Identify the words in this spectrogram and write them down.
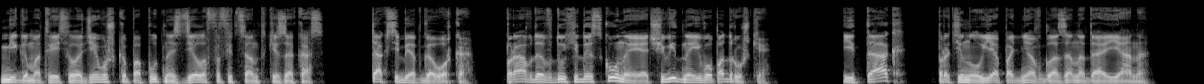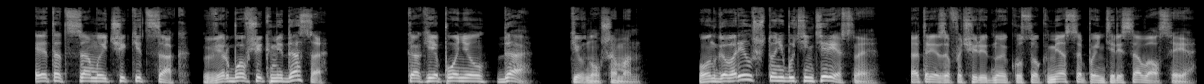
Мигом ответила девушка, попутно сделав официантке заказ. Так себе отговорка. Правда, в духе Дескуна и, очевидно, его подружки. «Итак», – протянул я, подняв глаза на Даяна, – «этот самый Чикицак, вербовщик Медаса?» «Как я понял, да», – кивнул шаман. «Он говорил что-нибудь интересное?» Отрезав очередной кусок мяса, поинтересовался я.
